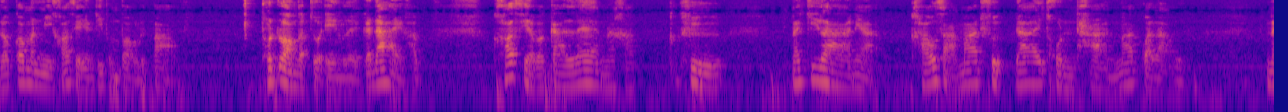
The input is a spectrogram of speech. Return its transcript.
แล้วก็มันมีข้อเสียอย่างที่ผมบอกหรือเปล่า ทดลองกับตัวเองเลยก็ได้ครับ ข้อเสียประการแรกนะครับ ก็คือนักกีฬาเนี่ยเขาสามารถฝึกได้ทนทานมากกว่าเรา ใน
